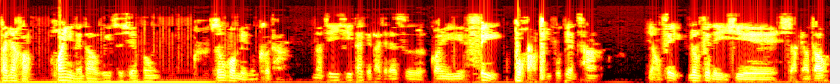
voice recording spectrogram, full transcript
大家好，欢迎来到微知先锋生活美容课堂。那这一期带给大家的是关于肺不好、皮肤变差、养肺润肺的一些小妙招。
